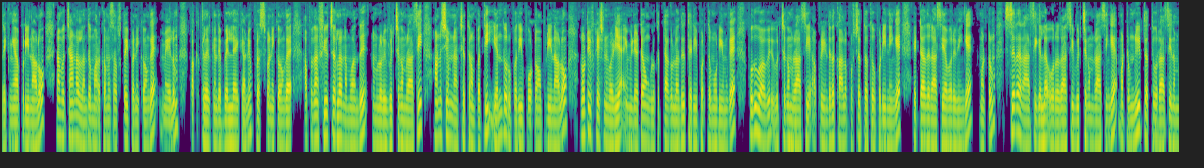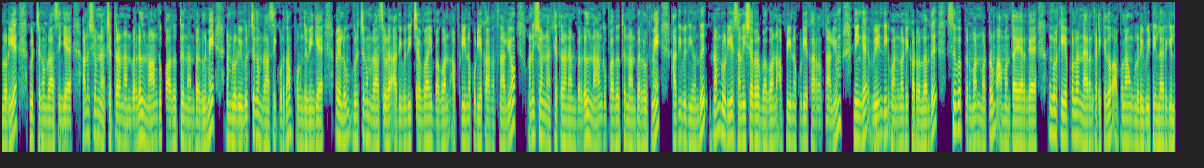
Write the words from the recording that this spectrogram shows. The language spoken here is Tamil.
வந்திருக்கீங்க அப்படின்னாலும் நம்ம சேனல் வந்து மறக்காமல் சப்ஸ்கிரைப் பண்ணிக்கோங்க. மேலும் பக்கத்தில் இருக்கின்ற பெல் ஐக்கானையும் ப்ரெஸ் பண்ணிக்கோங்க. அப்போ தான் ஃப்யூச்சரில் நம்ம வந்து நம்மளுடைய விருச்சகம் ராசி அனுஷம் நட்சத்திரம் பற்றி எந்த ஒரு பதிவு போட்டோம் அப்படின்னாலும் நோட்டிஃபிகேஷன் வழியாக இமீடியட்டாக உங்களுக்கு தகவல் வந்து தெரியப்படுத்த முடியுங்க. பொதுவாகவே விருச்சகம் ராசி அப்படின்றது காலப்புருஷ தத்துவப்படி நீங்கள் எட்டாவது ராசியாக வருவீங்க. மற்றும் சிற ராசிகளில் ஒரு ராசி விருச்சகம் ராசிங்க. மற்றும் நீர் தத்துவ ராசி நம்மளுடைய விருச்சகம் ராசிங்க. அனுஷம் நட்சத்திர நண்பர்கள் நான்கு பாதத்து நண்பர்களுமே நம்மளுடைய விருச்சகம் ராசி கூட தான் பொருந்துவீங்க. மேலும் விருச்சகம் ராசியோட அதிபதி செவ்வாய் பகவான் அப்படின்னு கூடிய காரணத்தினாலையும் மனுஷம் நட்சத்திர நண்பர்கள் நான்கு பதத்து நண்பர்களுக்குமே அதிபதி வந்து நம்மளுடைய சனீஸ்வரர் பகவான் அப்படின்னு கூடிய காரணத்தினாலையும் நீங்க வேண்டி வன்கொடி கடவுள்ல இருந்து சிவபெருமான் மற்றும் அம்மன் தயாருங்க. உங்களுக்கு எப்பெல்லாம் நேரம் கிடைக்குதோ அப்பெல்லாம் உங்களுடைய வீட்டில் அருகில்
